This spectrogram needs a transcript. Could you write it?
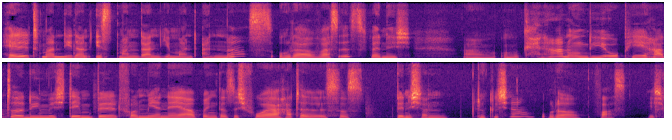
Hält man die dann? Ist man dann jemand anders? Oder was ist, wenn ich, äh, keine Ahnung, die OP hatte, die mich dem Bild von mir näher bringt, das ich vorher hatte? Ist das, bin ich dann glücklicher oder was? Ich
